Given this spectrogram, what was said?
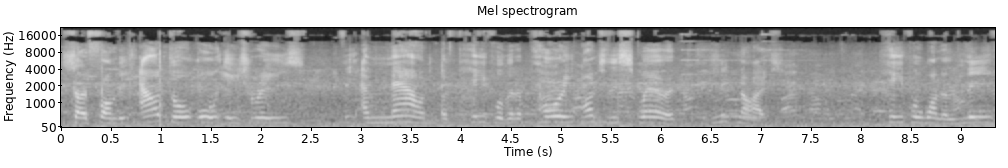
So from the outdoor all eateries, the amount of people that are pouring onto this square at midnight, people want to live,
